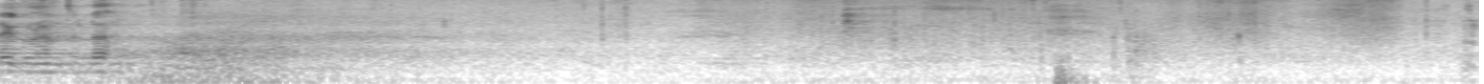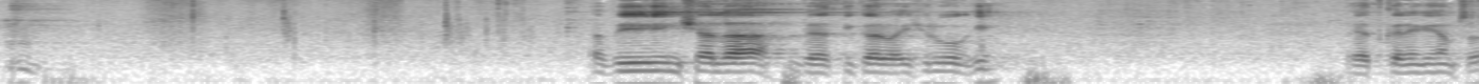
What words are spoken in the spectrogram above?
علیکم ورحمۃ اللہ۔ ابھی انشاءاللہ بیعت کی کارروائی شروع ہوگی۔ بیعت کریں گے ہم سب۔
